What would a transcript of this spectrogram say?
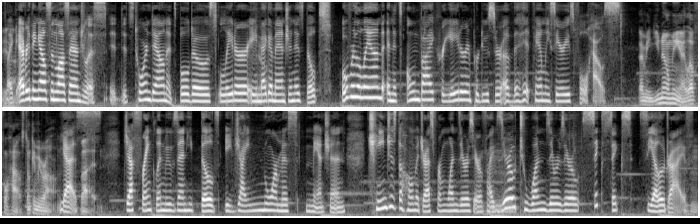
Yeah. Like everything else in Los Angeles, it, it's torn down, it's bulldozed. Later, a mega mansion is built over the land, and it's owned by creator and producer of the hit family series Full House. I mean, you know me. I love Full House. Don't get me wrong. Yes. But Jeff Franklin moves in. He builds a ginormous mansion, changes the home address from 10050 to 10066 Cielo Drive. Mm-hmm.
